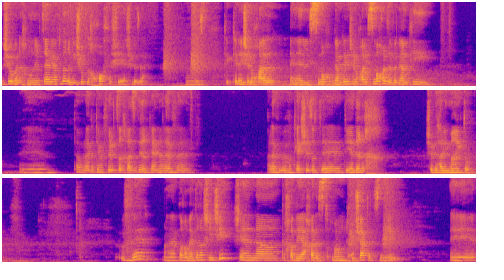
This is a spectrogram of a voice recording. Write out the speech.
ושוב, אנחנו נרצה להיות ברגישות לחופש שיש בזה. כדי שנוכל אה, לסמוך, גם כדי שנוכל לסמוך על זה וגם כי... אה, טוב, לא יודעת אם אפילו צריך להסביר, כן? הלב, אה, הלב מבקש שזאת אה, תהיה דרך שבהלימה איתו. והפרמטר השלישי שנע ככה ביחד, אז אמרנו תחושת עצמי. אה,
